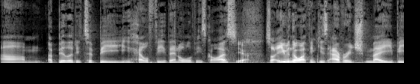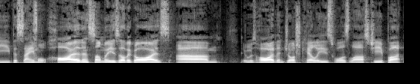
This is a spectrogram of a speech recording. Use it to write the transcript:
um, ability to be healthy than all of these guys. Yeah. So even though I think his average may be the same or higher than some of these other guys, um, it was higher than Josh Kelly's was last year, but.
